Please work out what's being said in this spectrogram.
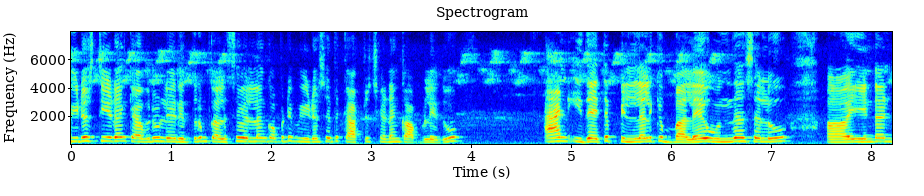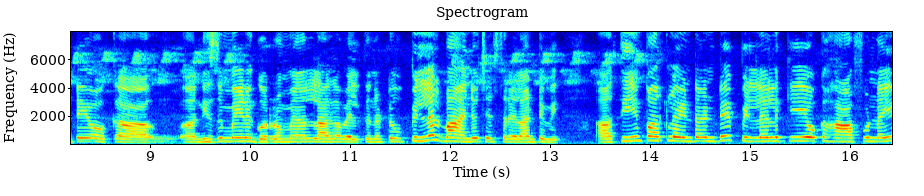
వీడియోస్ తీయడానికి ఎవరూ లేరు. ఇద్దరం కలిసి వెళ్ళాం కాబట్టి వీడియోస్ అయితే క్యాప్చర్ చేయడానికి అవ్వలేదు. అండ్ ఇదైతే పిల్లలకి భలే ఉంది అసలు. ఏంటంటే ఒక నిజమైన గుర్రం లాగా వెళ్తున్నట్టు పిల్లలు బాగా ఎంజాయ్ చేస్తారు ఇలాంటివి. ఆ థీమ్ పార్క్లో ఏంటంటే పిల్లలకి ఒక హాఫ్ ఉన్నాయి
